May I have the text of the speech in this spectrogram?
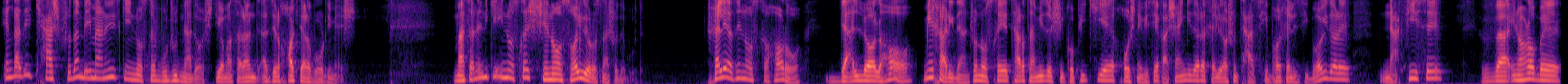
این قضیه کشف شدن به این معنی نیست که این نسخه وجود نداشت یا مثلا از زیر خاک در آوردیمش. مثلا اینه که این نسخه شناسایی درست نشده بود. خیلی از این نسخه ها رو دلال ها میخریدن چون نسخه تر و تمیز و شیک خوشنویسی قشنگی داره خیلی هاشون تصحیب های خیلی زیبایی داره نفیسه و اینها رو به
